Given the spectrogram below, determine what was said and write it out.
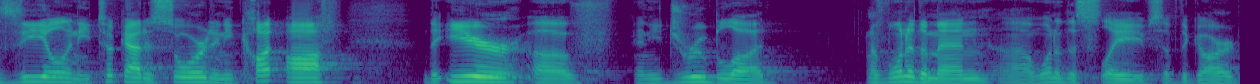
zeal, and he took out his sword and he cut off the ear of, and he drew blood of one of the men, uh, one of the slaves of the guard.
